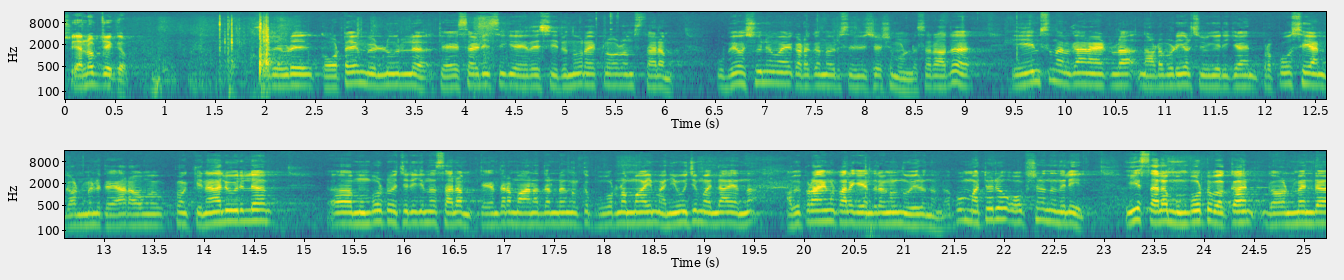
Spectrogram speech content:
ശ്രീ അനൂപ് ജേക്കബ്. ഇവിടെ കോട്ടയം വെള്ളൂരിൽ കെ എസ് ആർ ഡി സിക്ക് ഏകദേശം ഇരുന്നൂറ് ഏക്കറോളം സ്ഥലം ഉപയോഗശൂന്യമായി കിടക്കുന്ന ഒരു സ്ഥിതിവിശേഷമുണ്ട്. സാർ അത് എയിംസ് നൽകാനായിട്ടുള്ള നടപടികൾ സ്വീകരിക്കാൻ പ്രപ്പോസ് ചെയ്യാൻ ഗവൺമെന്റ് തയ്യാറാവുമോ? ഇപ്പം കിനാലൂരിൽ മുമ്പോട്ട് വച്ചിരിക്കുന്ന സ്ഥലം കേന്ദ്ര മാനദണ്ഡങ്ങൾക്ക് പൂർണമായും അനുയോജ്യമല്ല എന്ന അഭിപ്രായങ്ങൾ പല കേന്ദ്രങ്ങളിൽ നിന്ന് ഉയരുന്നുണ്ട്. അപ്പോൾ മറ്റൊരു ഓപ്ഷൻ എന്ന നിലയിൽ ഈ സ്ഥലം മുമ്പോട്ട് വെക്കാൻ ഗവൺമെന്റ്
